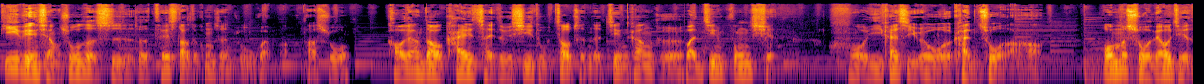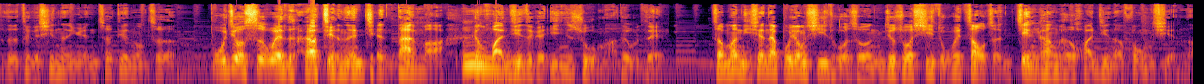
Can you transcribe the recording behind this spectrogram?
第一点想说的是，这 Tesla 的工程主管嘛，他说，考量到开采这个稀土造成的健康和环境风险，我一开始以为我看错了哈。我们所了解的这个新能源车、电动车，不就是为了要节能减碳嘛？跟环境这个因素嘛，对不对？怎么你现在不用稀土的时候，你就说稀土会造成健康和环境的风险呢？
